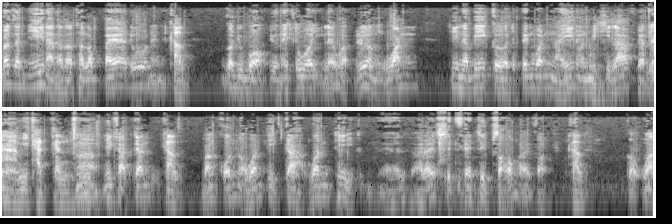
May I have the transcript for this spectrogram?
บัซันยีน่ะถ้าเราถ้าลองแปลดูเนี่ยครับ ก็อยู่บอกอยู่ในตัวอีกแล้วว่าเรื่องวันที่นบีเกิดจะเป็นวันไหนน่ะมันมีขีลาฟกันอ่ามีขัดกันอ่ามีขัดกันครับ บางคนว่าวันที่เก้าวันที่เอ่ออะไรสิบเอ็ดสิบสองอะไรก็ครับ ก็ว่า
